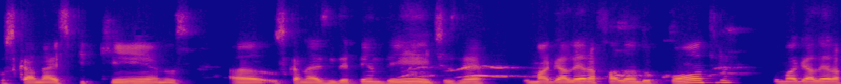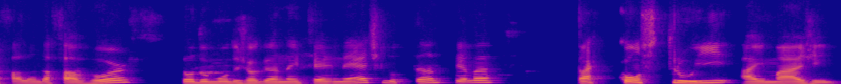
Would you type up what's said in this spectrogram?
os canais pequenos, uh, os canais independentes, né? Uma galera falando contra, uma galera falando a favor, todo mundo jogando na internet, lutando pela para construir a imagem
